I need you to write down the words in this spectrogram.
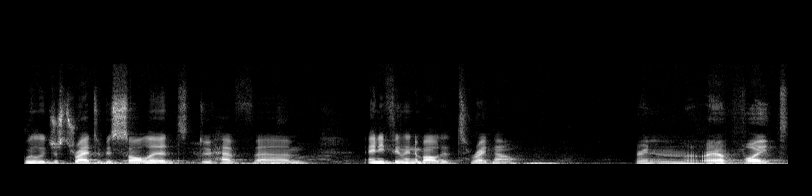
will you just try to be solid? Do you have um, any feeling about it right now? I mean, I have white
